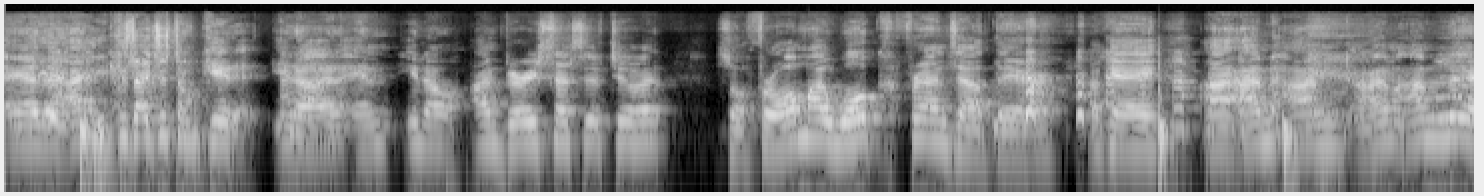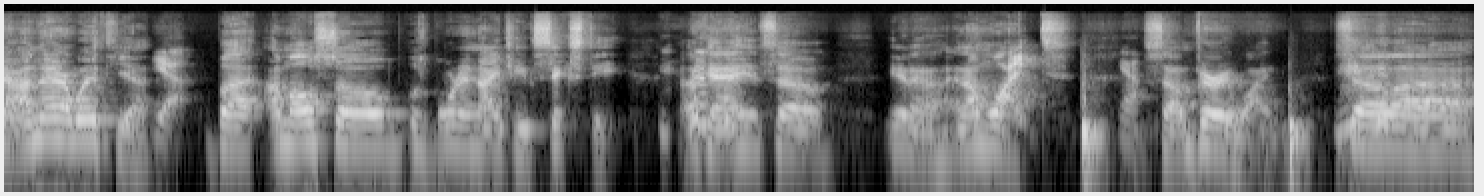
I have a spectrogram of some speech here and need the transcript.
and I because I just don't get it, you know. Uh-huh. And, and you know, I'm very sensitive to it. So for all my woke friends out there, okay, I, I'm I'm I'm I'm there. I'm there with you. Yeah. But I'm also was born in 1960. Okay, so you know, and I'm white. Yeah. So I'm very white. So uh,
